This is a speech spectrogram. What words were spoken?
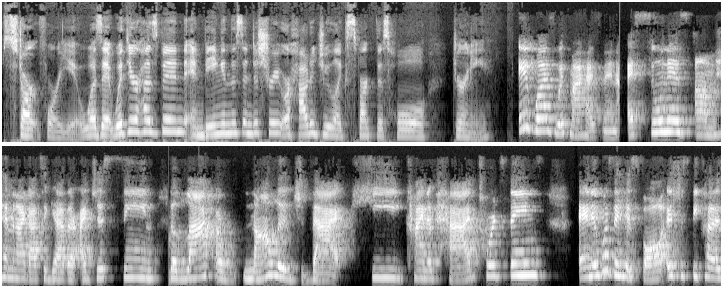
start for you? Was it with your husband and being in this industry or how did you like spark this whole journey? It was with my husband. As soon as um, him and I got together, I just seen the lack of knowledge that he kind of had towards things and it wasn't his fault. It's just because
